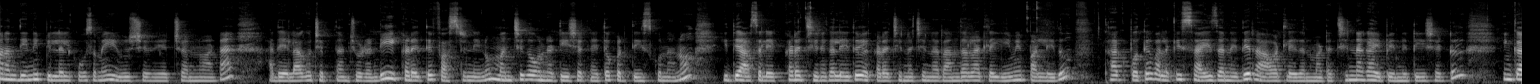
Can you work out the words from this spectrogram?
మనం దీన్ని పిల్లల కోసమే యూజ్ చేయొచ్చు అనమాట అది ఎలాగో చెప్తాను చూడండి. ఇక్కడైతే ఫస్ట్ నేను మంచిగా ఉన్న టీ షర్ట్ని అయితే ఒకటి తీసుకున్నాను. ఇది అసలు ఎక్కడ చినగలేదు ఎక్కడ చిన్న చిన్న రంధ్రాలు అట్లా ఏమీ పడలేదు. కాకపోతే వాళ్ళకి సైజ్ అనేది రావట్లేదు అనమాట చిన్నగా అయిపోయింది టీ షర్ట్ ఇంకా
